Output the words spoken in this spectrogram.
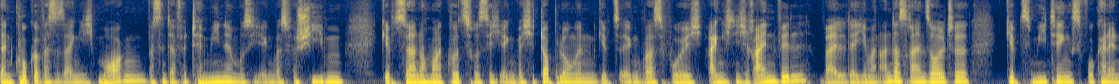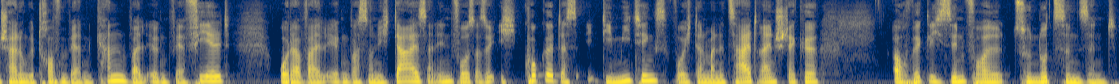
dann gucke, was ist eigentlich morgen, was sind da für Termine, muss ich irgendwas verschieben, gibt es da nochmal kurzfristig irgendwelche Doppelungen, gibt es irgendwas, wo ich eigentlich nicht rein will, weil da jemand anders rein sollte, gibt es Meetings, wo keine Entscheidung getroffen werden kann, weil irgendwer fehlt oder weil irgendwas noch nicht da ist an Infos. Also ich gucke, dass die Meetings, wo ich dann meine Zeit reinstecke, auch wirklich sinnvoll zu nutzen sind.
